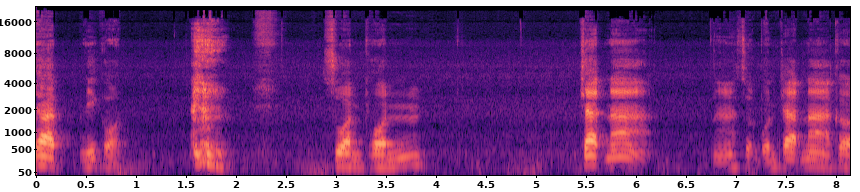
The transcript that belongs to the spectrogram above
ชาตินี้ก่อน ส่วนผลชาติหน้านะส่วนผลชาติหน้าก็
